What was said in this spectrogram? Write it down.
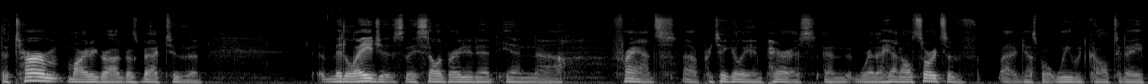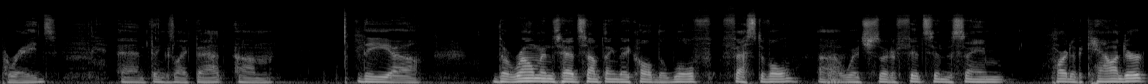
the term Mardi Gras goes back to the Middle Ages. They celebrated it in uh, France, uh, particularly in Paris, and where they had all sorts of, I guess, what we would call today parades and things like that. Um, the uh, the Romans had something they called the Wolf Festival, uh, which sort of fits in the same part of the calendar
